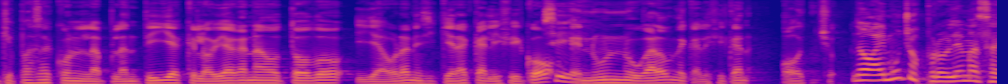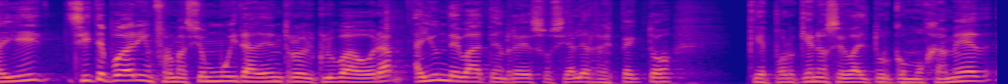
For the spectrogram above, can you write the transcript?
¿Y qué pasa con la plantilla que lo había ganado todo y ahora ni siquiera calificó en un lugar donde califican ocho? No, hay muchos problemas ahí. Sí te puedo dar información muy de adentro del club ahora. Hay un debate en redes sociales respecto que por qué no se va el turco Mohamed.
